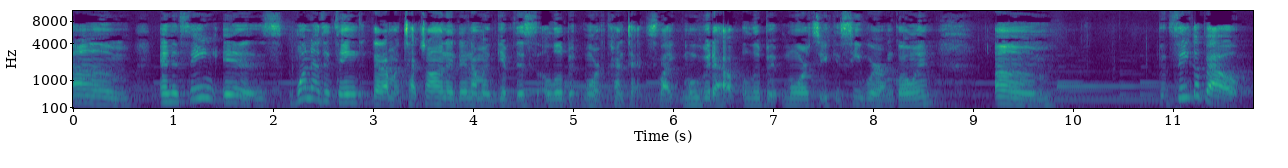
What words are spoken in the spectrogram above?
Um, and the thing is, one other thing that I'm gonna touch on, and then I'm gonna give this a little bit more context, like move it out a little bit more so you can see where I'm going. Um, but think about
